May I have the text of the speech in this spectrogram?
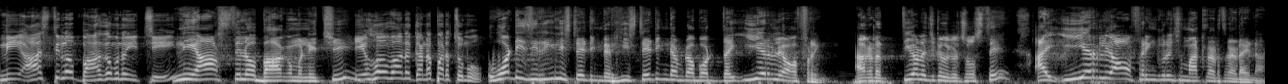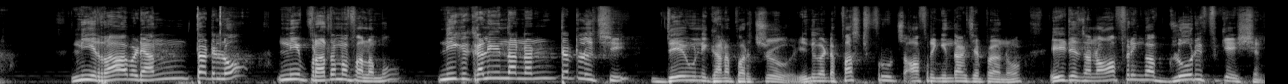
నీ ఆస్తిలో భాగమును ఇచ్చి నీ ఆస్తిలో భాగమునిచ్చి యెహోవాను గణపరచుము. What is really stating there he stating that about the yearly offering అక్కడ థియాలజికల్గా చూస్తే ఆ ఇయర్లీ ఆఫరింగ్ గురించి మాట్లాడుతున్నాడు ఆయన. నీ రాబడి అంతటిలో నీ ప్రథమ ఫలము నీకు కలిగిందాన్ని అంతట్లో ఇచ్చి దేవుని గణపరచు ఎందుకంటే ఫస్ట్ ఫ్రూట్స్ ఆఫరింగ్ ఇందాక చెప్పాను it is an offering of glorification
